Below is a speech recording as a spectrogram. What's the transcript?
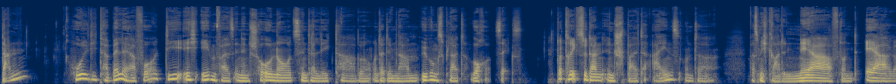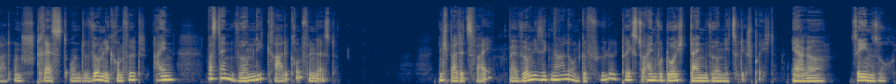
Dann hol die Tabelle hervor, die ich ebenfalls in den Show Notes hinterlegt habe unter dem Namen Übungsblatt Woche 6. Dort trägst du dann in Spalte 1 unter was mich gerade nervt und ärgert und stresst und Würmli krümpfelt ein, was dein Würmli gerade krümpfeln lässt. In Spalte 2, bei Würmli-Signale und Gefühle, trägst du ein, wodurch dein Würmli zu dir spricht. Ärger, Sehnsucht,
